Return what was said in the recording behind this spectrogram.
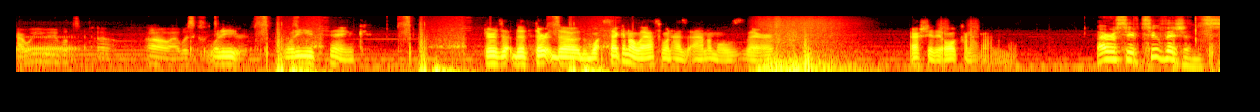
How were you able to? Oh, oh, I was. What do you- yours. What do you think? There's a, the third, the, the second to last one has animals there. Actually, they all kind of have animals. I received two visions.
